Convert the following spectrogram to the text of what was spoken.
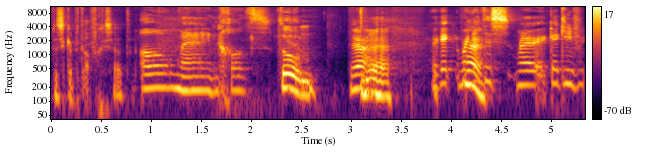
Dus ik heb het afgezet. Oh mijn god. Tom. Ja. Maar kijk, maar Nee. dit is, maar kijk liever,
